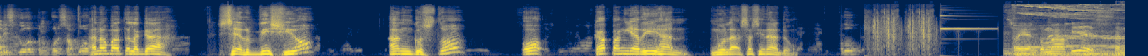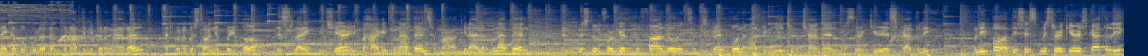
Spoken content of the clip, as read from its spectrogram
ni Alice Go tungkol sa po. ano ba talaga? Serbisyo ang gusto o kapangyarihan mula sa Senado? So ayan po mga peers, sanay kapupulatan po natin ito ng aral at kung nagustuhan niyo po ito, please like and share, ibahagi po natin sa mga kakilala po natin and please don't forget to follow and subscribe po ng ating YouTube channel, Mr. Curious Catholic. Muli po, this is Mr. Curious Catholic,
